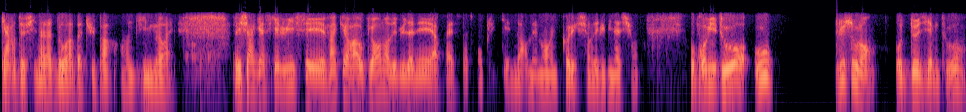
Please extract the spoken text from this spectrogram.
quart de finale à Doha battu par Andy Murray. Richard Gasquet, lui, c'est vainqueur à Auckland en début d'année après, ça se complique énormément, une collection d'éliminations au premier tour ou plus souvent au deuxième tour.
